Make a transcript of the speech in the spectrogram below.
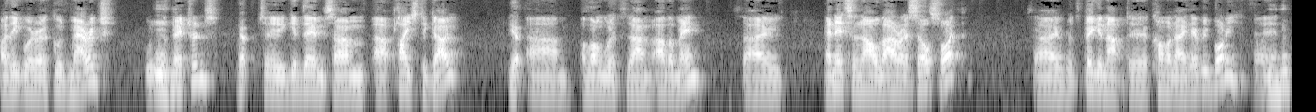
I think we're a good marriage with the veterans Yep. to give them some uh, place to go Yep. um, along with um, other men. So, and it's an old RSL site, so it's big enough to accommodate everybody. And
